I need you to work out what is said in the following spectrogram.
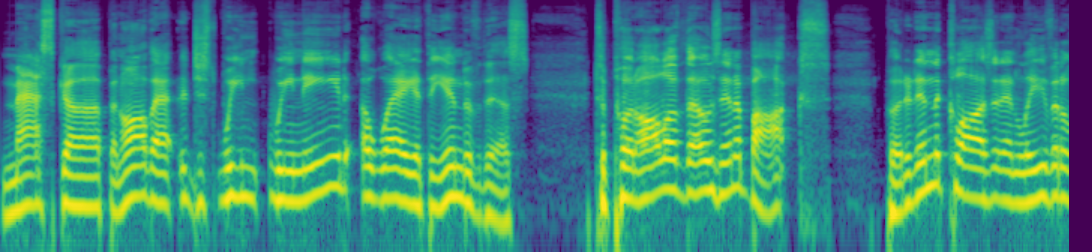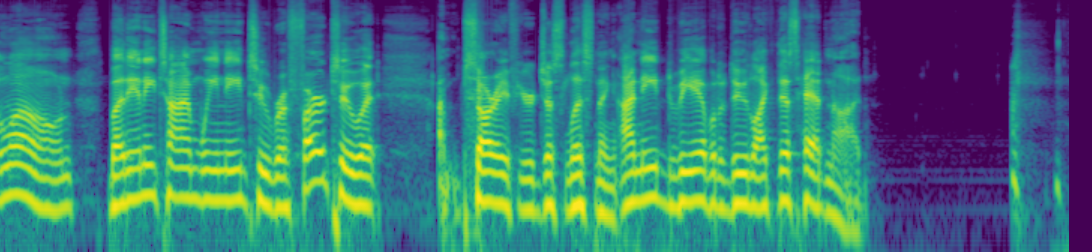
mask up and all that. It just we we need a way at the end of this to put all of those in a box, put it in the closet and leave it alone. But anytime we need to refer to it, I'm sorry if you're just listening. I need to be able to do like this head nod.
